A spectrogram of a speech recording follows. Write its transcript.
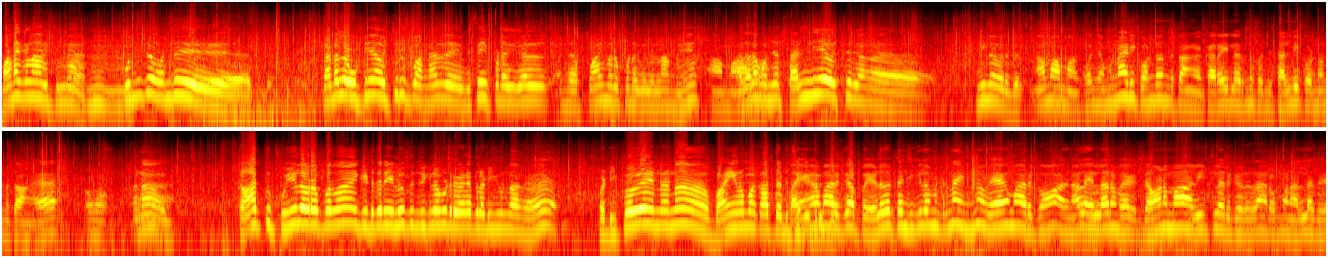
படகெல்லாம் இருக்குல்ல. கொஞ்சம் வந்து கடலை ஒட்டி தான் வச்சிருப்பாங்க. அந்த விசைப்படகுகள் அந்த பாய்மர படகுகள் எல்லாமே. ஆமா அதெல்லாம் கொஞ்சம் தள்ளியே வச்சிருக்காங்க மீனவர்கள். ஆமா ஆமா. கொஞ்சம் முன்னாடி கொண்டு வந்துட்டாங்க. கரையில இருந்து கொஞ்சம் தள்ளி கொண்டு வந்துட்டாங்க. ஆமா. ஆனா காத்து புயல் வரப்ப தான் கிட்டத்தட்ட 75 கிலோமீட்டர் வேகத்துல அடிக்கும்னாங்க. பட் இப்பவே என்னன்னா பயங்கரமா காத்து அடிச்சு பயங்கரமா இருக்கு. அப்ப 75 கிலோமீட்டர்னா இன்னும் வேகமா இருக்கும். அதனால எல்லாரும் வே- கவனமா வீட்ல இருக்கிறது தான் ரொம்ப நல்லது.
